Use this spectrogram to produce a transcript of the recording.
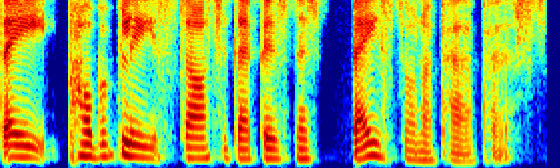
They probably started their business based on a purpose.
